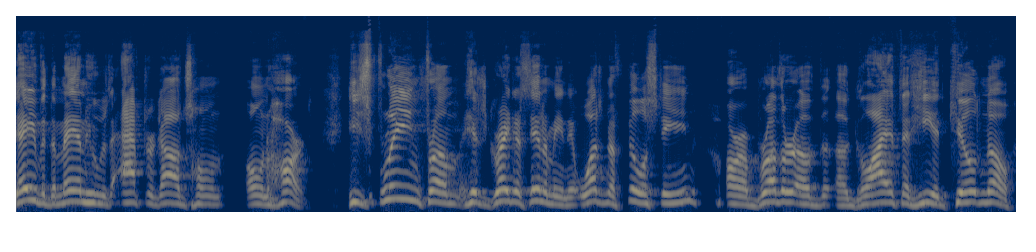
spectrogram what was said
David, the man who was after God's own, own heart, he's fleeing from his greatest enemy, and it wasn't a Philistine or a brother of the, uh, Goliath that he had killed. No,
